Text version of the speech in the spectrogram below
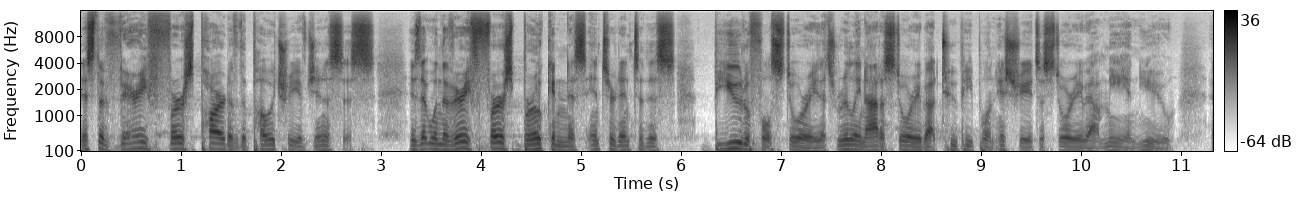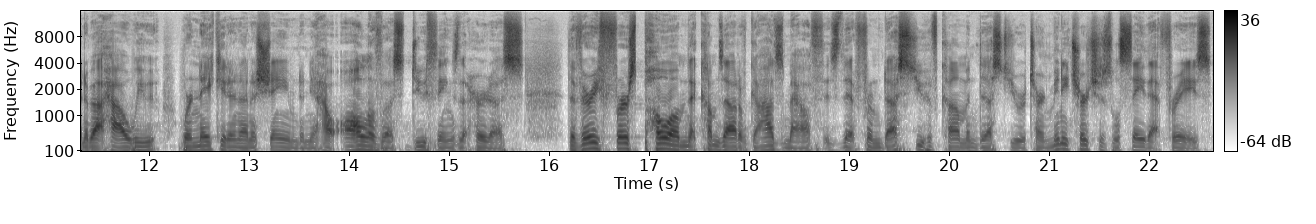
It's the very first part of the poetry of Genesis is that when the very first brokenness entered into this beautiful story, that's really not a story about two people in history, it's a story about me and you, and about how we were naked and unashamed, and how all of us do things that hurt us the very first poem that comes out of God's mouth is that from dust you have come and dust you return. Many churches will say that phrase,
